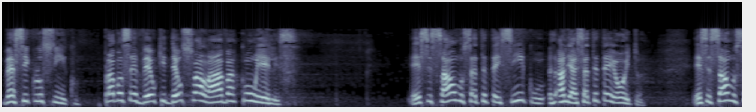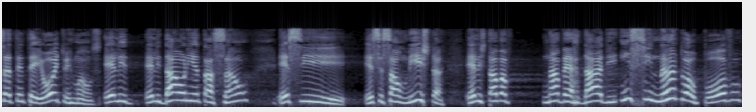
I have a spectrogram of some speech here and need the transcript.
versículo 5, para você ver o que Deus falava com eles. Esse Salmo 75, aliás, 78. Esse Salmo 78, irmãos, ele, ele dá orientação, esse, esse salmista, ele estava, na verdade, ensinando ao povo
